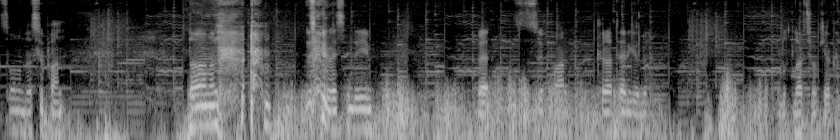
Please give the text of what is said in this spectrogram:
Sonunda Süphan Dağı'nın zirvesindeyim. Ve Süphan Krater Gölü. Bulutlar çok yakın.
